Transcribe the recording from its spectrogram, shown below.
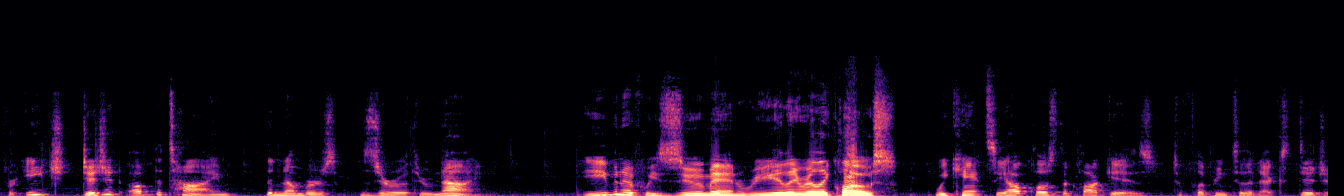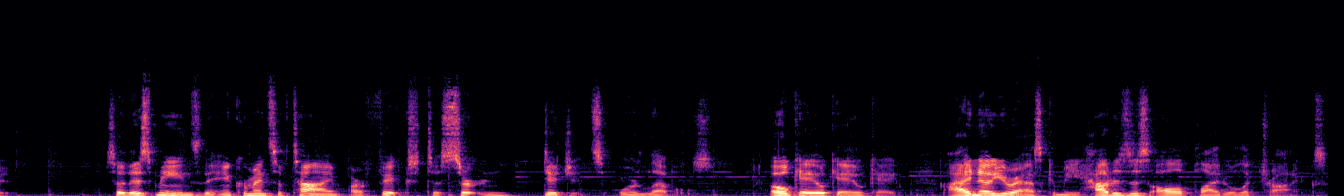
for each digit of the time, the numbers 0 through 9. Even if we zoom in really, really close, we can't see how close the clock is to flipping to the next digit. So this means the increments of time are fixed to certain digits or levels. Okay, okay, okay. I know you're asking me, how does this all apply to electronics?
